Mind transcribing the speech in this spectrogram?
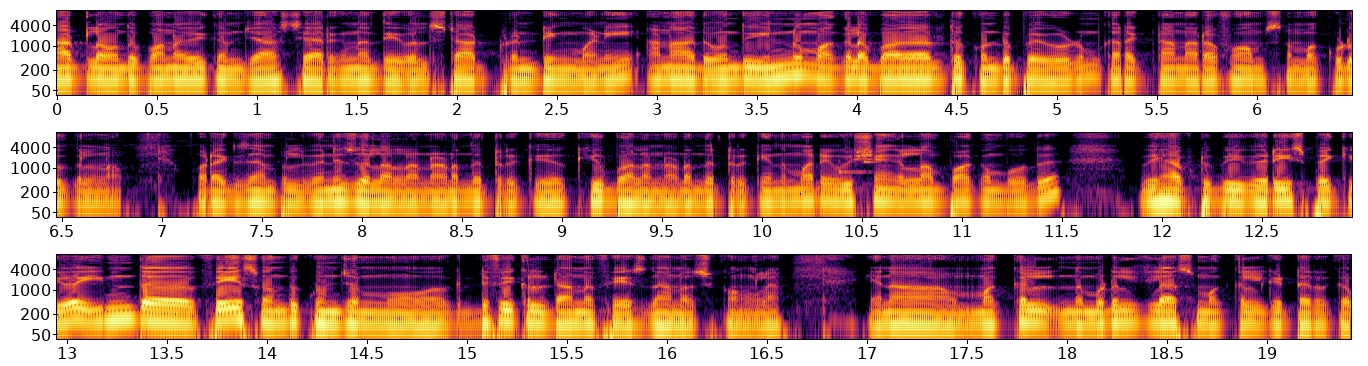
நாட்டில் வந்து பணவீக்கம் ஜாஸ்தியாக இருக்குன்னா they will start printing money ஆனால் அது வந்து இன்னும் அகல பாதாளத்தை கொண்டு போய் விடும் கரெக்டான ரெஃபார்ம்ஸ் நம்ம கொடுக்கலாம். ஃபார் எக்ஸாம்பிள் வெனிசுலாவில் நடந்துகிட்ருக்கு கியூபாவில் நடந்துகிட்ருக்கு இந்த மாதிரி விஷயங்கள்லாம் பார்க்கும்போது we have to be very secure இந்த ஃபேஸ் வந்து கொஞ்சம் uh, டிஃபிகல்ட்டான ஃபேஸ் தான் வச்சுக்கோங்களேன். ஏன்னா மக்கள் இந்த மிடில் கிளாஸ் மக்கள்கிட்ட இருக்க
